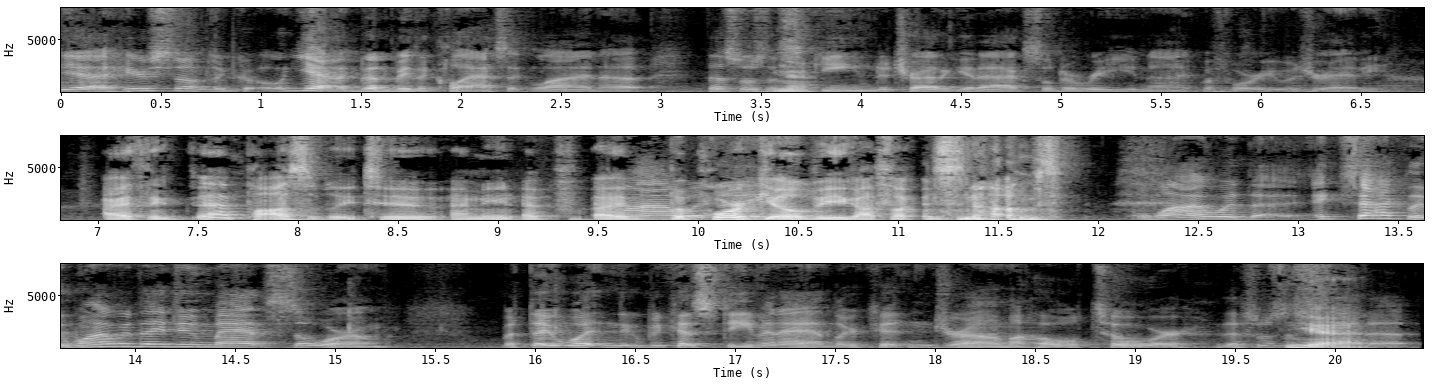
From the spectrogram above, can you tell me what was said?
Yeah, here's something. cool. Yeah, going to be the classic lineup. This was a Yeah. scheme to try to get Axl to reunite before he was ready. I think yeah, possibly too. I mean, uh, uh, Why but poor they- Gilby got fucking snubbed. Why would they, exactly? Why would they do Matt Sorum, but they wouldn't because Steven Adler couldn't drum a whole tour. This was a Yeah. setup.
